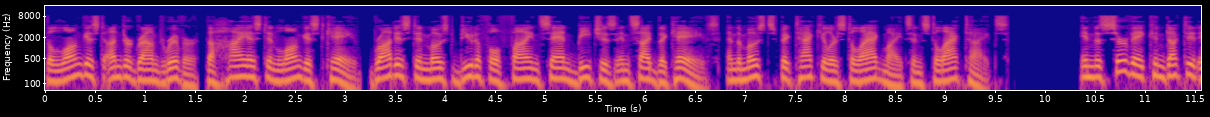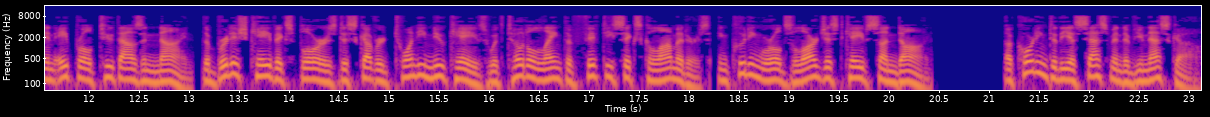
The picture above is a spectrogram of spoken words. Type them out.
the longest underground river, the highest and longest cave, broadest and most beautiful fine sand beaches inside the caves, and the most spectacular stalagmites and stalactites. In the survey conducted in April 2009, the British cave explorers discovered 20 new caves with total length of 56 kilometres, including world's largest cave Sun Dong. According to the assessment of UNESCO,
